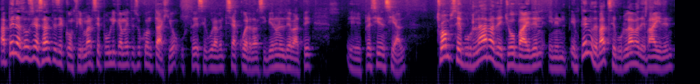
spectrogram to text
Apenas dos días antes de confirmarse públicamente su contagio, ustedes seguramente se acuerdan si vieron el debate eh, presidencial, Trump se burlaba de Joe Biden, en, en pleno debate se burlaba de Biden,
